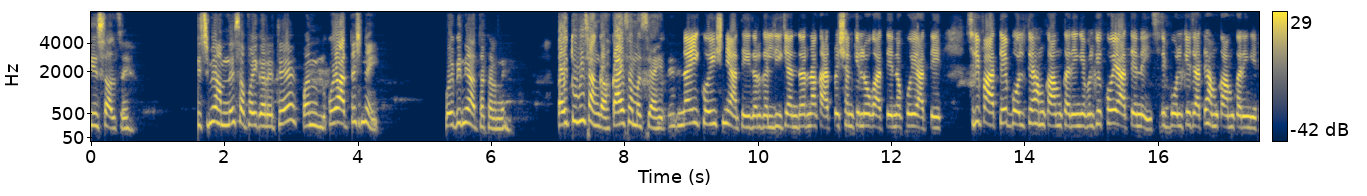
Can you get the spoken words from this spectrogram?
तीस साल से। बीच में हमने सफाई करे थे पण कोई आतेच नहीं। कोई भी नहीं आता करने। ताई, तुम्ही सांगा, काय समस्या ते नहीं कोई नहीं आते इधर गली के अंदर, ना कारपोरेशन के लोग आते, ना कोई आते। सिर्फ़ आते बोलते, हम काम करेंगे बोल के कोई आते नहीं। सिर्फ़ बोल के जाते, हम काम करेंगे।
